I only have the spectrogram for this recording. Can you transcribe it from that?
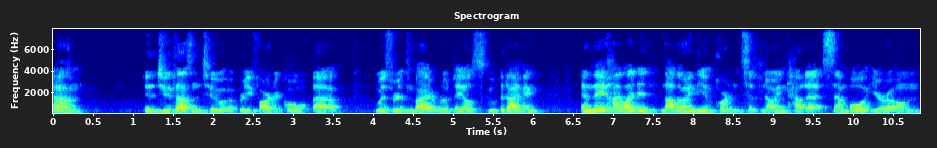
Um, in 2002, a brief article uh, was written by Rodale Scuba Diving, and they highlighted not only the importance of knowing how to assemble your own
